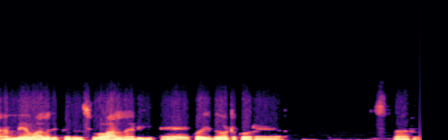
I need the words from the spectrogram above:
అమ్మే వాళ్ళకి తెలుసు. వాళ్ళని అడిగితే కొయ్యి తోటకూర ఇస్తారు.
